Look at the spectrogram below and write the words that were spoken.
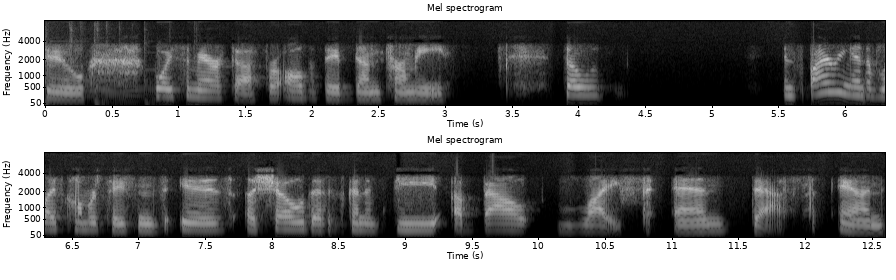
to Voice America for all that they've done for me. So, Inspiring End of Life Conversations is a show that is going to be about life and death and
